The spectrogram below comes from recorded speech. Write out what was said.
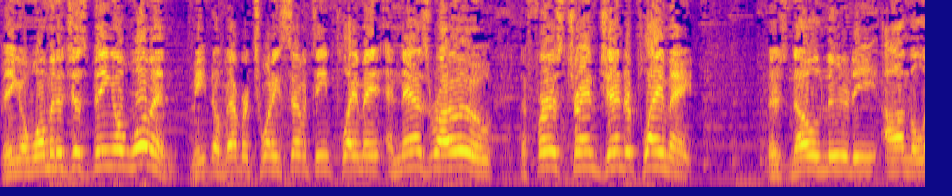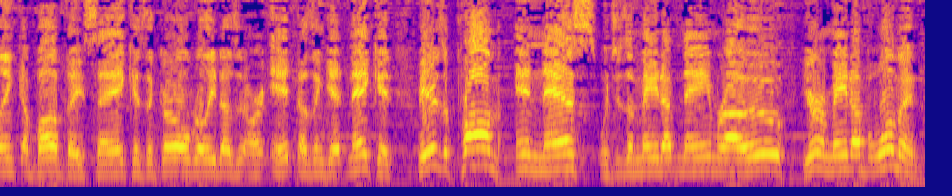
Being a woman is just being a woman. Meet November 2017 Playmate Ines Rau, the first transgender Playmate. There's no nudity on the link above, they say, because the girl really doesn't, or it doesn't get naked. But here's a problem, Ines, which is a made up name, Rau, you're a made up woman.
